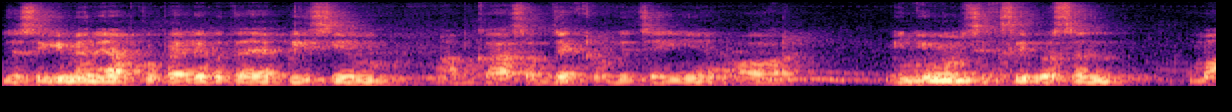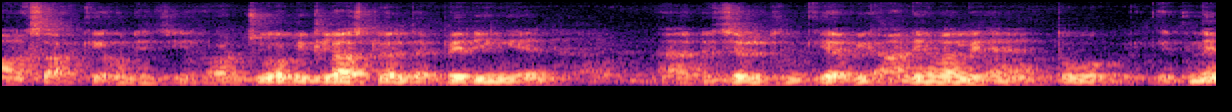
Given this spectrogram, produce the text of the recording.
जैसे कि मैंने आपको पहले बताया पीसीएम आपका सब्जेक्ट होने चाहिए और मिनिमम सिक्सटी परसेंट मार्क्स आपके होने चाहिए। और जो अभी क्लास ट्वेल्थ अपेयरिंग है रिज़ल्ट इनके अभी आने वाले हैं तो इतने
